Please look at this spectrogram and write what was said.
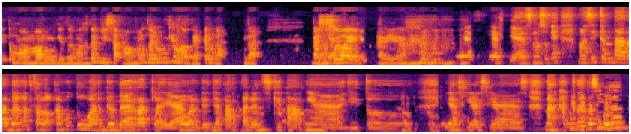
gitu ngomong gitu maksudnya bisa ngomong tapi mungkin logatnya nggak nggak nggak ya. sesuai ya. gitu kali ya yes yes yes maksudnya masih kentara banget kalau kamu tuh warga barat lah ya warga Jakarta dan sekitarnya gitu oh, betul, betul. yes yes yes nah tapi kenapa sih kan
